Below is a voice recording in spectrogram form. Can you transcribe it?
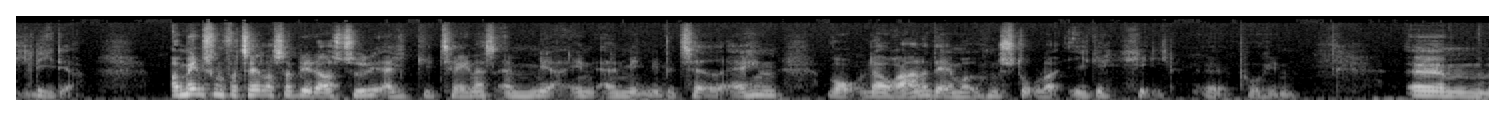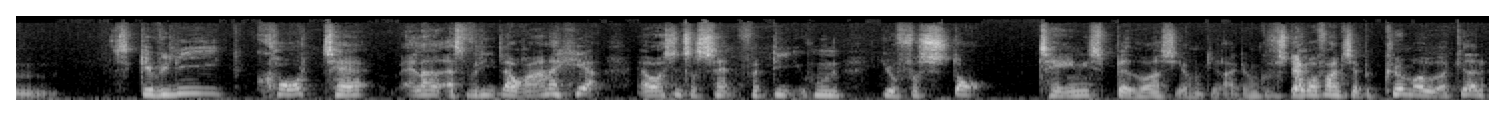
lige der. Og mens hun fortæller, så bliver det også tydeligt, at Gitanas er mere end almindelig betaget af hende, hvor Laurana derimod, hun stoler ikke helt øh, på hende. Øhm, skal vi lige kort tage allerede, altså fordi Laurana her er også interessant, fordi hun jo forstår Tanis bedre, siger hun direkte. Hun kan forstå. Ja. hvorfor han ser bekymret ud og ked af det.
